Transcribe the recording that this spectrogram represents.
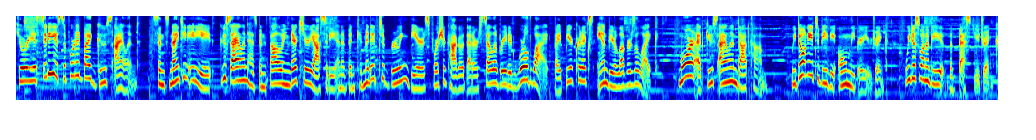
Curious City is supported by Goose Island. Since 1988, Goose Island has been following their curiosity and have been committed to brewing beers for Chicago that are celebrated worldwide by beer critics and beer lovers alike. More at gooseisland.com. We don't need to be the only beer you drink, we just want to be the best you drink.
